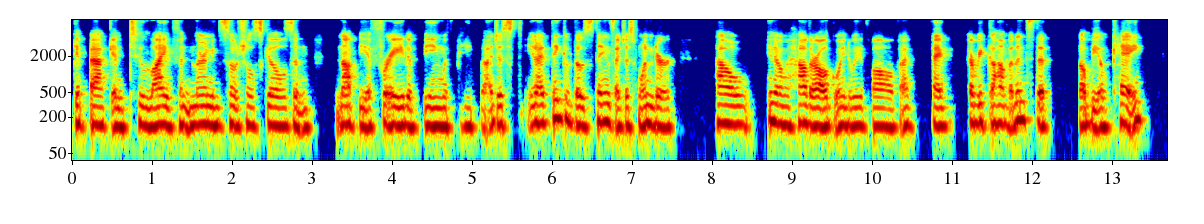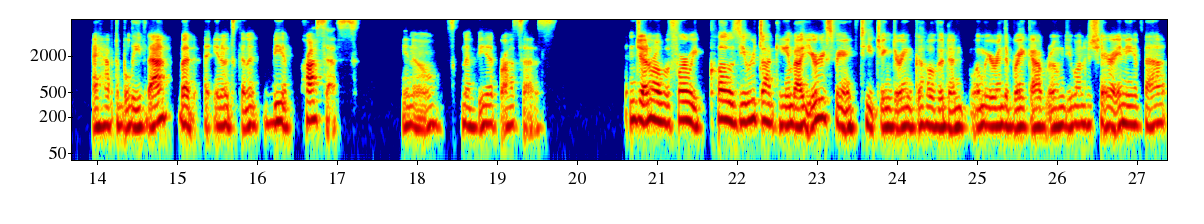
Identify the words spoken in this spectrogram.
get back into life and learning social skills and not be afraid of being with people. I just you know I think of those things. I just wonder how you know how they're all going to evolve. I I have every confidence that they'll be okay. I have to believe that, but you know it's going to be a process you know it's going to be a process in general before we close you were talking about your experience teaching during covid and when we were in the breakout room. Do you want to share any of that?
